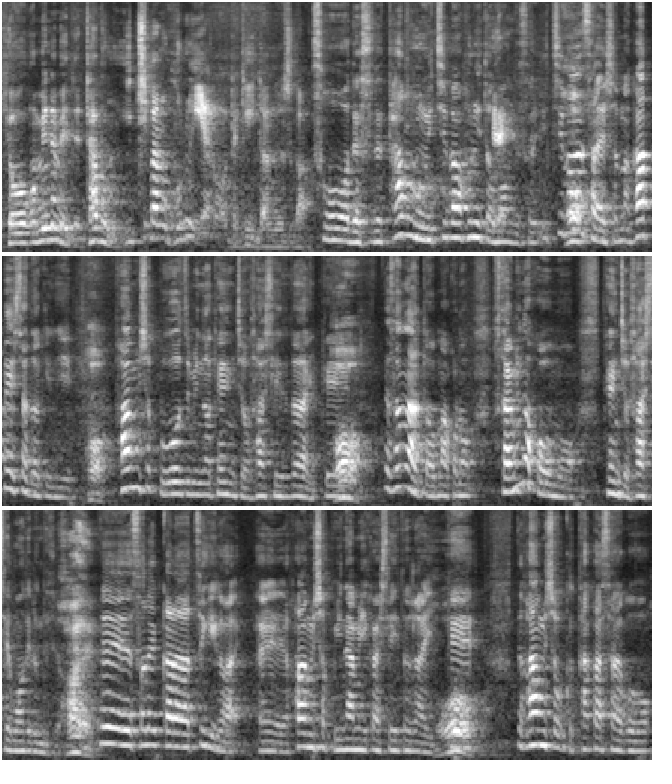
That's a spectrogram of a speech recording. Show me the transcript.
兵庫南で多分一番古いやろうって聞いたんですが。そうですね。多分一番古いと思うんです。一番最初、まあ、合併した時にフはァーミンショップ魚住の店長をさせていただいてはでその後、まあこの二見の方も店長させてもらってるんですよ、はい。でそれから次が、えーファーミンショップ稲見行かせていただいてでファーミンショップ高砂は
